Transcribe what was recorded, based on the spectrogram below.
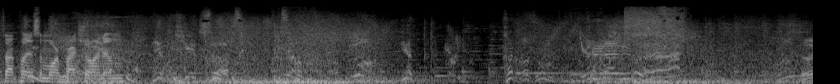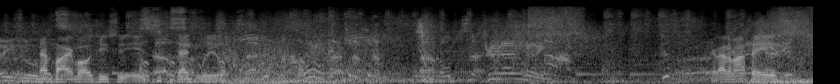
Start putting some more pressure on him. That fireball jutsu is deadly. Get out of my face.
